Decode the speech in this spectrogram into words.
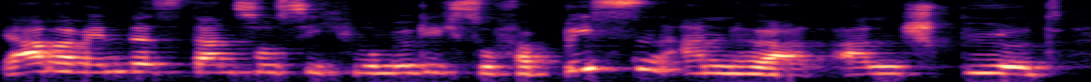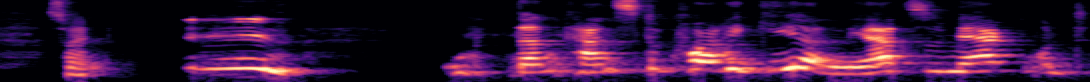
ja, aber wenn das dann so sich womöglich so verbissen anhört, anspürt, so ein, dann kannst du korrigieren, ja, zu merken und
